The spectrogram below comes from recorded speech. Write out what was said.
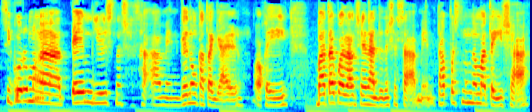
siguro mga 10 years na siya sa amin. Ganong katagal. Okay? Bata pa lang siya, nandun na siya sa amin. Tapos, nung namatay siya,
